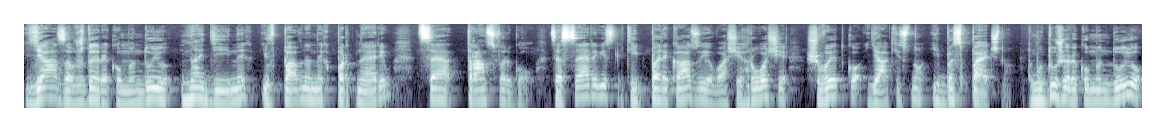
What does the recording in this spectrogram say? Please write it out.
Я завжди рекомендую надійних і впевнених партнерів. Це TransferGo. Це сервіс, який переказує ваші гроші швидко, якісно і безпечно. Тому дуже рекомендую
